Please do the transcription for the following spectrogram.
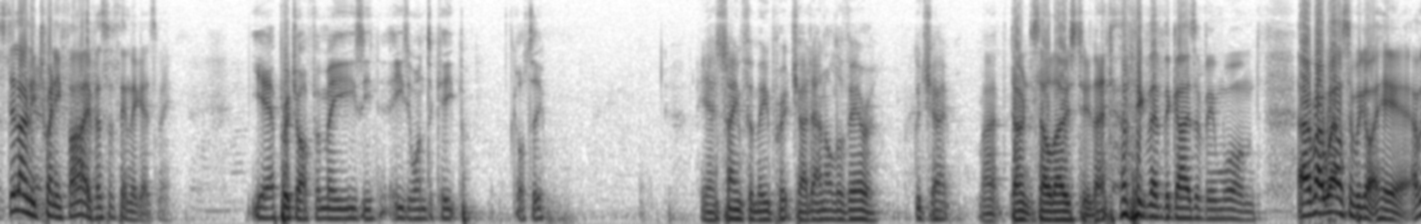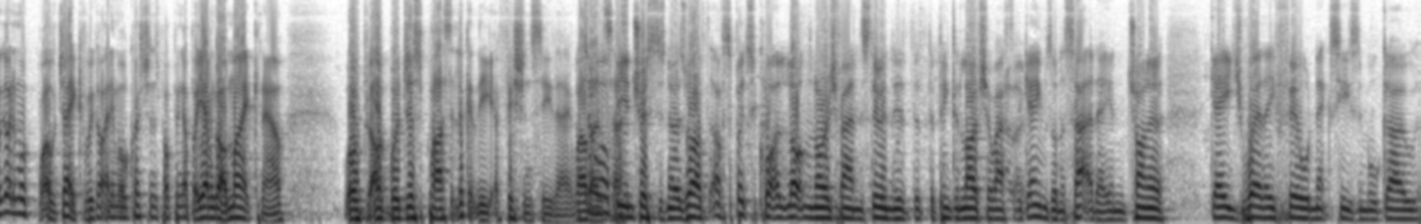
Still only 25. That's the thing that gets me. Yeah, Pritchard for me, easy, easy one to keep. Got to. Yeah, same for me, Pritchard and Oliveira. Good shout. Right, don't sell those two then. I think that the guys have been warmed. Uh, right, what else have we got here? Have we got any more? Well, Jake, have we got any more questions popping up? But you haven't got a mic now. Well, I'll, we'll just pass it. Look at the efficiency there. Well so done, I'd sir. be interested to know as well. I've, I've spoken to quite a lot of the Norwich fans doing the, the, the Pink Un Live show after the games on a Saturday and trying to gauge where they feel next season will go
